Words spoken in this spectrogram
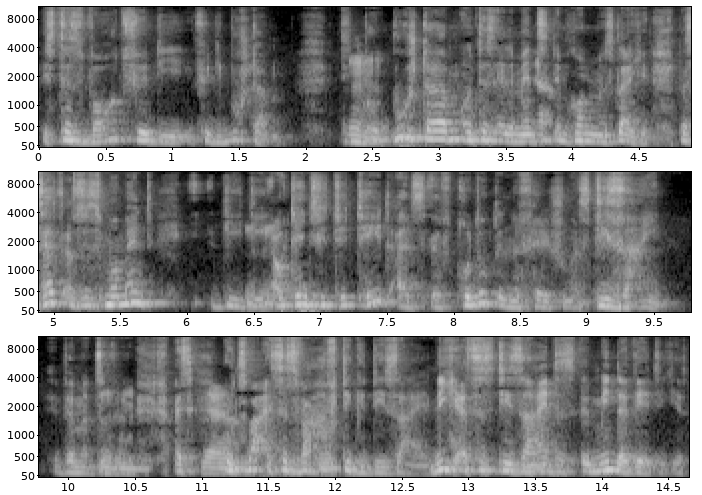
ist das Wort für die, für die Buchstaben. Die mhm. Buchstaben und das Element sind im Grunde das Gleiche. Das heißt also, das Moment, die, die mhm. Authentizität als Produkt in der Fälschung, als Design, wenn man so will. Mhm. Als, ja. Und zwar als das wahrhaftige Design, nicht als das Design, das minderwertig ist.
